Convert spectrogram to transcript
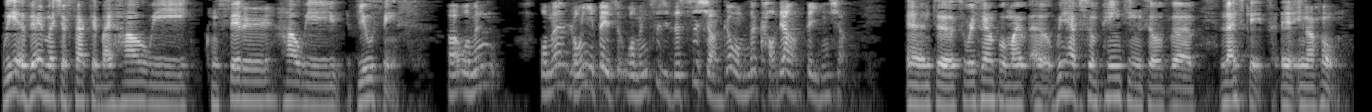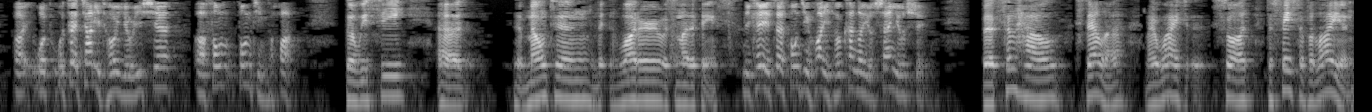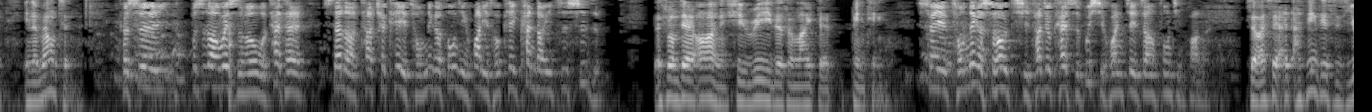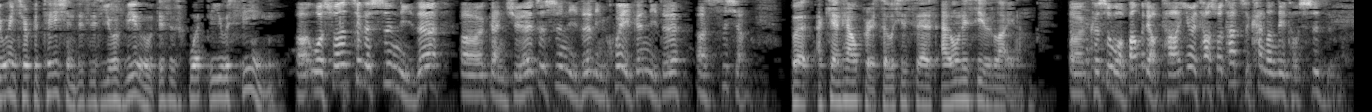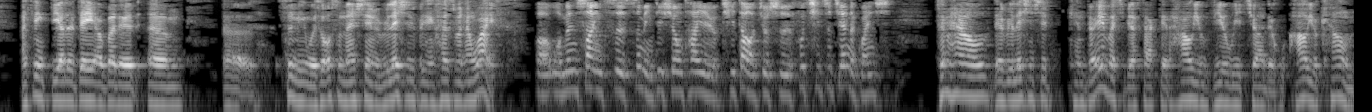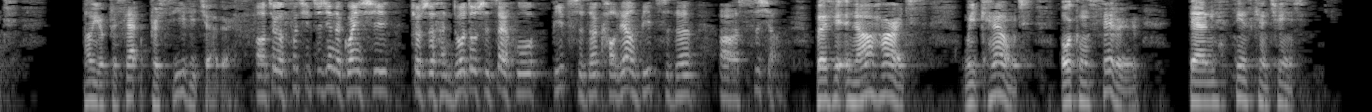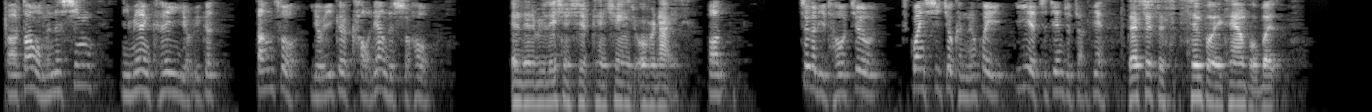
We are very much affected by how we consider, how we view things. 呃，我们我们容易被这我们自己的思想跟我们的考量被影响。 And uh, so, for example, my, uh, we have some paintings of uh, landscape uh, in our home. 呃，我我在家里头有一些呃风风景的画， So we see uh, the mountain, the water, or some other things. 你可以在风景画里头看到有山有水。 But somehow Stella, my wife, uh, saw the face of a lion in a mountain. 可是不知道为什么，我太太 Stella 她却可以从那个风景画里头可以看到一只狮子。 And from there on, she really doesn't like that painting. 所以从那个时候起，她就开始不喜欢这张风景画了。 So I said, I, I think this is your interpretation. This is your view. This is what you're seeing. 呃，我说这个是你的呃感觉，这是你的领会跟你的呃思想。 But I can't help her. So she says, I only see the lion. 呃，可是我帮不了她，因为她说她只看到那头狮子。 I think the other day our brother um, uh, Simi was also mentioning a relationship between husband and wife. 呃，我们上一次思敏弟兄他也有提到，就是夫妻之间的关系。 Somehow the relationship can very much be affected how you view each other, how you count, how you perce- perceive each other. 哦、这个夫妻之间的关系，就是很多都是在乎彼此的考量、彼此的呃思想。 But if in our hearts we count or consider, then things can change. 呃，当我们的心里面可以有一个当做有一个考量的时候， And then relationship can change overnight. 哦、这个里头就关系就可能会一夜之间就转变。 That's just a s- simple example, but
